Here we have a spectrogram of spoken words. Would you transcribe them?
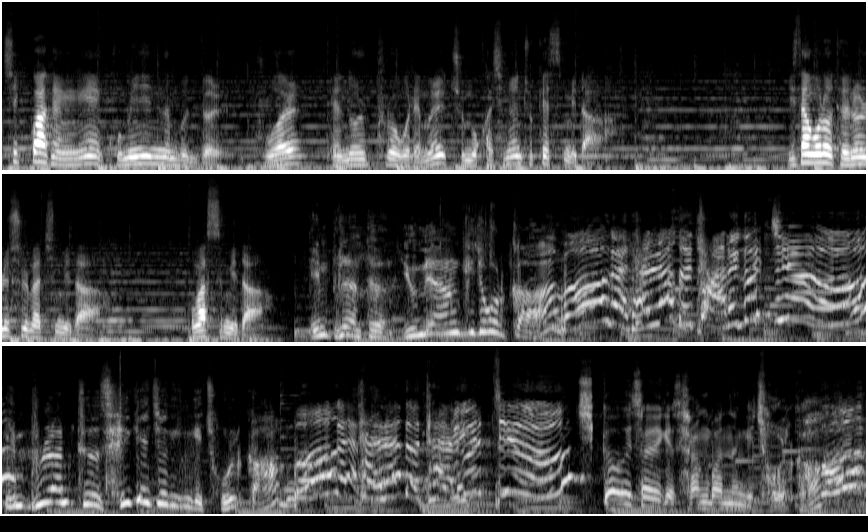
치과 경영에 고민 있는 분들 9월 대놀 프로그램을 주목하시면 좋겠습니다. 이상으로 대놀 뉴스를 마칩니다. 고맙습니다. 임플란트 유명한 게 좋을까? 뭐가 달라도 다르겠죠. 임플란트 세계적인 게 좋을까? 뭐가 달라도 다르겠죠. 치과 의사에게 사랑받는 게 좋을까? 뭐가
